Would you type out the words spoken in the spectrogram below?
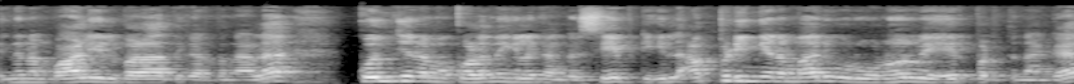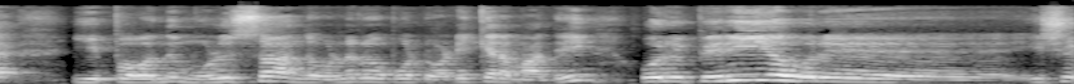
இந்த நம்ம பாலியல் பலாத்துக்கிறதுனால கொஞ்சம் நம்ம குழந்தைங்களுக்கு அங்கே சேஃப்டி இல்லை அப்படிங்கிற மாதிரி ஒரு உணர்வை ஏற்படுத்தினாங்க. இப்போ வந்து முழுசாக அந்த உணர்வை போட்டு உடைக்கிற மாதிரி ஒரு பெரிய ஒரு இஷ்யூ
